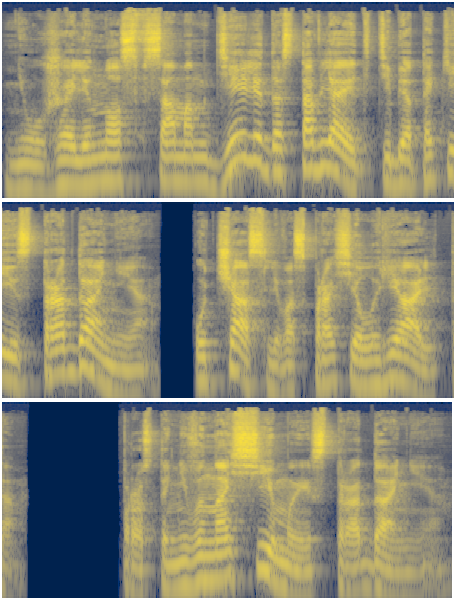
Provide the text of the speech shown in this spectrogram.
«Неужели нос в самом деле доставляет тебе такие страдания?» – участливо спросил Риальто. «Просто невыносимые страдания».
